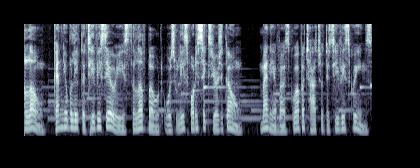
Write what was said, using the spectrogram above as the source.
Hello, can you believe the TV series The Love Boat was released 46 years ago? Many of us grew up attached to the TV screens.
